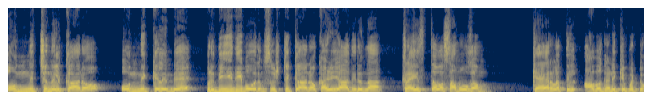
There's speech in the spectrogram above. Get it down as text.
ഒന്നിച്ചു നിൽക്കാനോ ഒന്നിക്കലിന്റെ പ്രതീതി പോലും സൃഷ്ടിക്കാനോ കഴിയാതിരുന്ന ക്രൈസ്തവ സമൂഹം കേരളത്തിൽ അവഗണിക്കപ്പെട്ടു.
